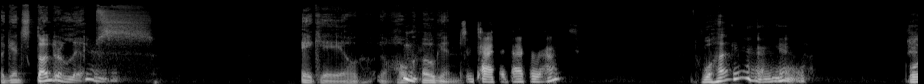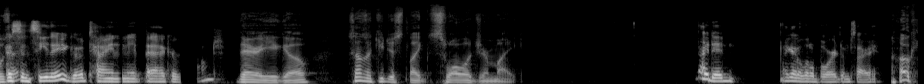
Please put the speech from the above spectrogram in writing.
against Thunder Lips, aka Hulk Hulk hmm. Hogan. Tie it back around. What? Yeah, yeah. What was I that? see, there you go, tying it back around. There you go. Sounds like you just like swallowed your mic. I did. I got a little bored. I'm sorry. Okay.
